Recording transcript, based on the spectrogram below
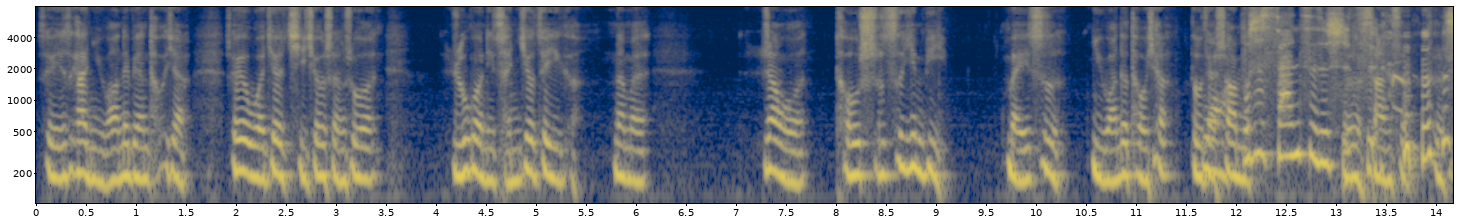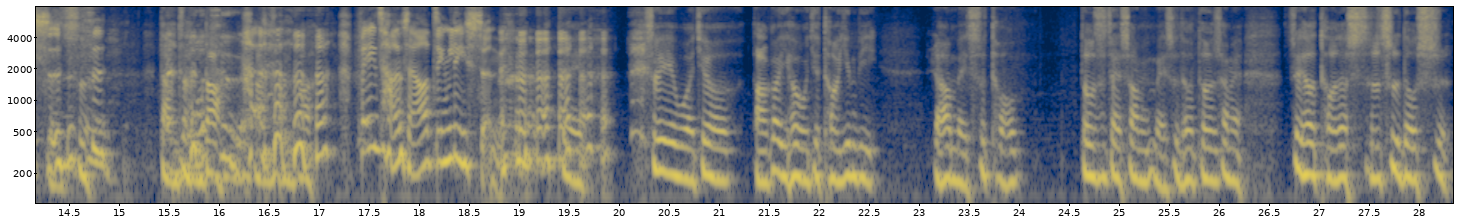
所以是看女王那边头像。所以我就祈求神说，如果你成就这一个，那么让我投十次硬币，每一次女王的头像都在上面。不是三次，是十次。三次，十次。胆子很大，胆子很大，非常想要经历神。对，所以我就祷告以后，我就投硬币，然后每次投都是在上面，每次投都是上面，最后投了十次都是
